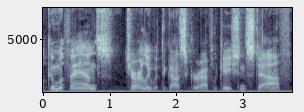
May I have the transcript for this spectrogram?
Okuma fans, Charlie with the Gosiger application staff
